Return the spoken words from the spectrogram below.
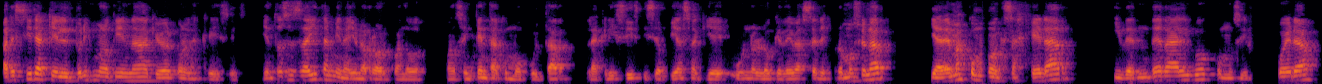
pareciera que el turismo no tiene nada que ver con las crisis. Y entonces ahí también hay un error cuando, cuando se intenta como ocultar la crisis y se piensa que uno lo que debe hacer es promocionar y además como exagerar y vender algo como si fuera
